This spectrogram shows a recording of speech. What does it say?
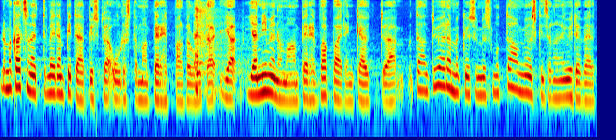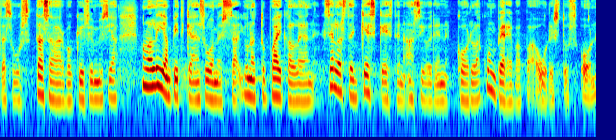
No mä katson, että meidän pitää pystyä uudistamaan perhepalveluita ja, ja nimenomaan perhevapaiden käyttöä. Tämä on työelämäkysymys, mutta tämä on myöskin sellainen yhdenvertaisuus, tasa-arvokysymys. Ja me ollaan liian pitkään Suomessa junattu paikalleen sellaisten keskeisten asioiden kohdalla, kun perhevapaa-uudistus on.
